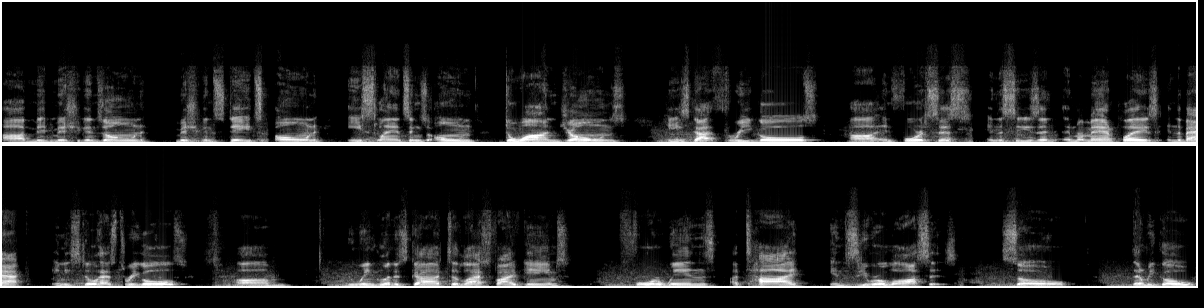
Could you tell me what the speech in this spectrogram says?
uh, Mid Michigan's own, Michigan State's own, East Lansing's own DeJuan Jones. He's got three goals uh, and four assists in the season, and my man plays in the back, and he still has three goals. Um, New England has got the last five games, four wins, a tie, and zero losses. So then we go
